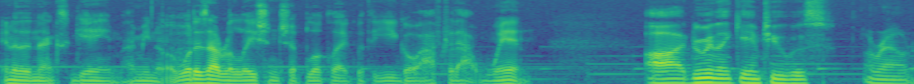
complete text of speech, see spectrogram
into the next game? I mean, what does that relationship look like with the ego after that win? Uh, doing that game two was around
